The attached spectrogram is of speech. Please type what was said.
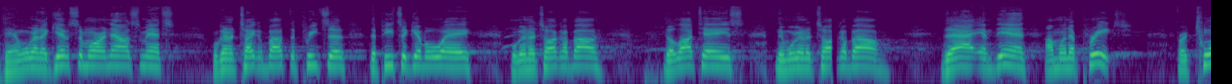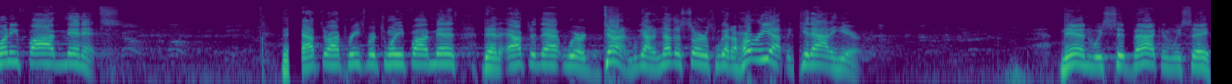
Then we're going to give some more announcements. We're going to talk about the pizza, the pizza giveaway. We're going to talk about the lattes. Then we're going to talk about that. And then I'm going to preach for 25 minutes. Then after I preach for 25 minutes, then after that, we're done. We got another service. We got to hurry up and get out of here. Then we sit back and we say,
